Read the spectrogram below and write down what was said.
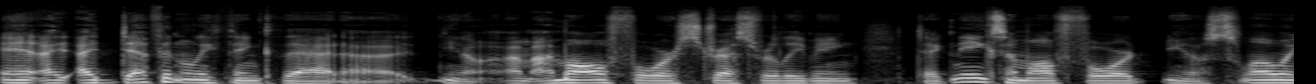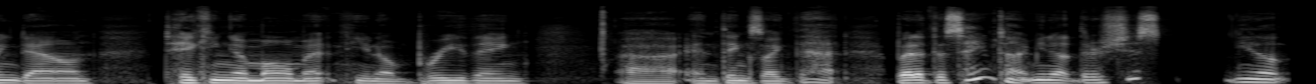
And I, I definitely think that uh, you know I'm, I'm all for stress relieving techniques. I'm all for you know slowing down, taking a moment, you know, breathing, uh, and things like that. But at the same time, you know, there's just you know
